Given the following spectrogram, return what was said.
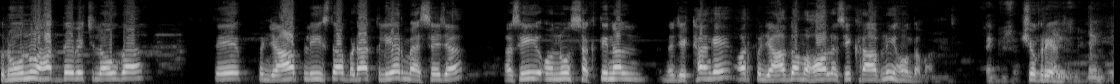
ਕਾਨੂੰਨ ਨੂੰ ਹੱਥ ਦੇ ਵਿੱਚ ਲਊਗਾ ਤੇ ਪੰਜਾਬ ਪੁਲਿਸ ਦਾ ਬੜਾ ਕਲੀਅਰ ਮੈਸੇਜ ਆ ਅਸੀਂ ਉਹਨੂੰ ਸਖਤੀ ਨਾਲ ਨਜਿੱਠਾਂਗੇ ਔਰ ਪੰਜਾਬ ਦਾ ਮਾਹੌਲ ਅਸੀਂ ਖਰਾਬ ਨਹੀਂ ਹੋਣ ਦੇਵਾਂਗੇ। ਥੈਂਕ ਯੂ ਸਰ ਸ਼ੁਕਰੀਆ ਜੀ।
